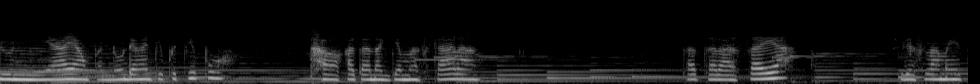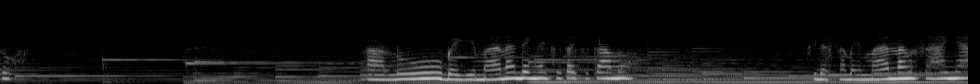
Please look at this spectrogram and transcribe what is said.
Dunia yang penuh dengan cipu-cipu. Kalau kata anak zaman sekarang. Tak terasa ya, sudah selama itu. Lalu bagaimana dengan cita-citamu? Sudah sampai mana usahanya?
